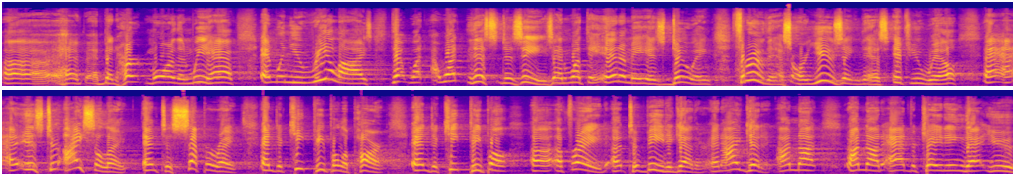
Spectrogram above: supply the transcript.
uh, have, have been hurt more than we have. And when you realize that what, what this disease and what the enemy is doing through this or using this, if you will, uh, uh is to isolate and to separate and to keep people apart and to keep people uh, afraid uh, to be together. And I get it. I'm not, I'm not advocating that you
